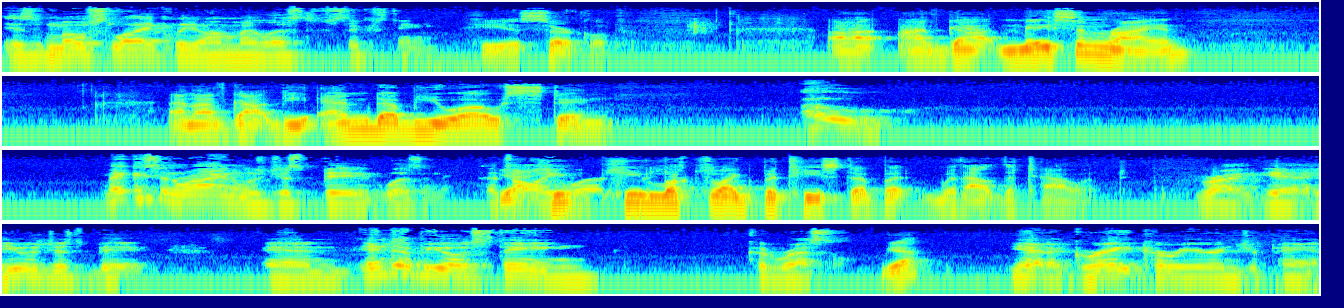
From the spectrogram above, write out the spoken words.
is most likely on my list of 16. He is circled. Uh, I've got Mason Ryan, and I've got the NWO Sting. Oh. Mason Ryan was just big, wasn't he? That's yeah, all he, he, was. he looked like Batista, but without the talent. Right, yeah, he was just big. And NWO Sting could wrestle. Yeah, He had a great career in Japan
